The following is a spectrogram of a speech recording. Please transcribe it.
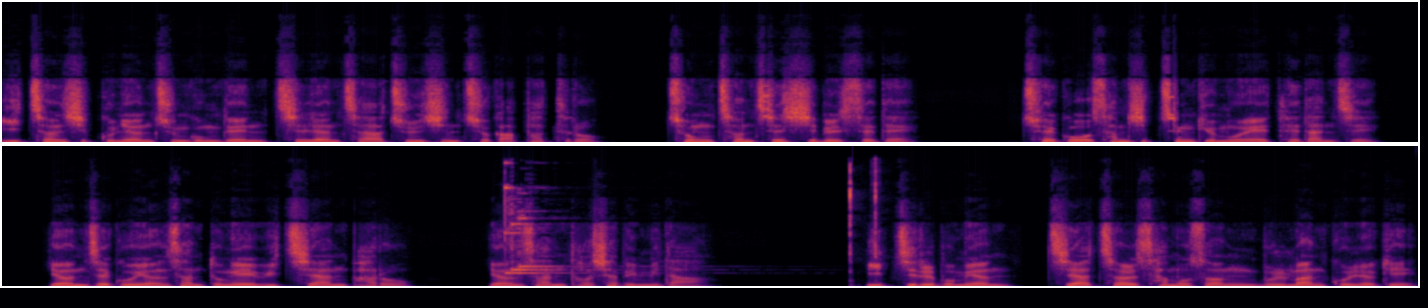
2019년 준공된 7년차 준신축 아파트로 총 1071세대, 최고 30층 규모의 대단지, 연제구 연산동에 위치한 바로 연산 더샵입니다. 입지를 보면 지하철 3호선 물만 골력이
